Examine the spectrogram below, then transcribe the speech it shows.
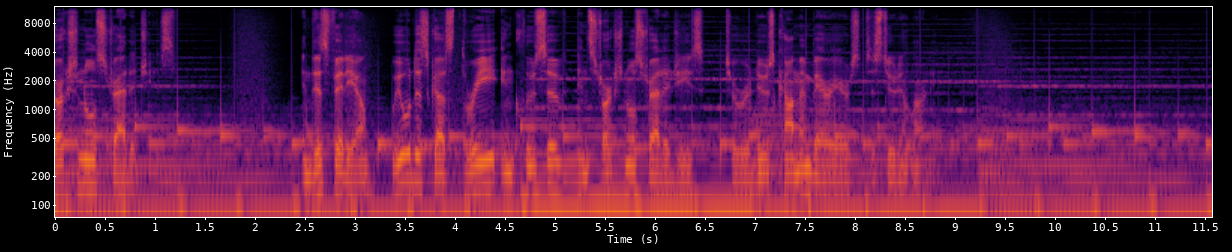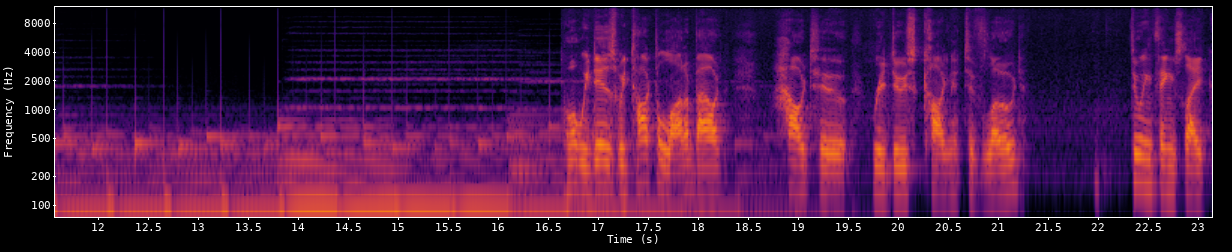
Instructional Strategies. In this video, we will discuss three inclusive instructional strategies to reduce common barriers to student learning. What we did is we talked a lot about how to reduce cognitive load, doing things like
